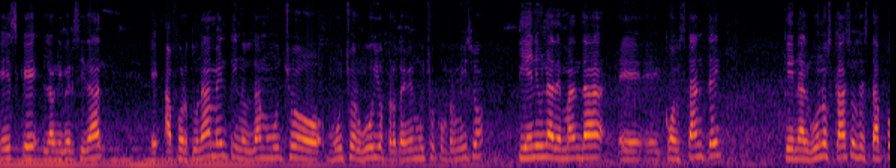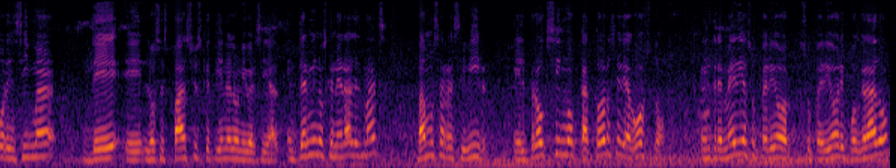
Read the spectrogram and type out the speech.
es que la universidad, eh, afortunadamente, y nos da mucho, mucho orgullo, pero también mucho compromiso, tiene una demanda eh, eh, constante que en algunos casos está por encima de los espacios que tiene la universidad. En términos generales, Max, vamos a recibir el próximo 14 de agosto, entre media superior, superior y posgrado,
